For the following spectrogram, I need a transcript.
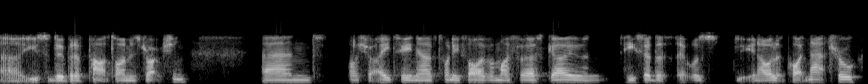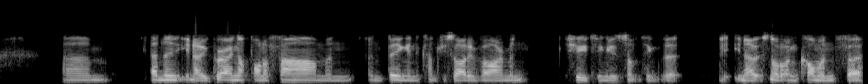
uh, used to do a bit of part-time instruction, and I shot 18 out of 25 on my first go, and he said that it was, you know, I looked quite natural. Um, and then, you know, growing up on a farm and, and being in the countryside environment, shooting is something that, you know, it's not uncommon for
